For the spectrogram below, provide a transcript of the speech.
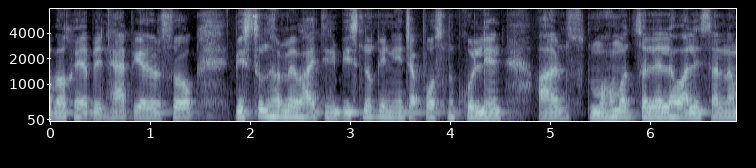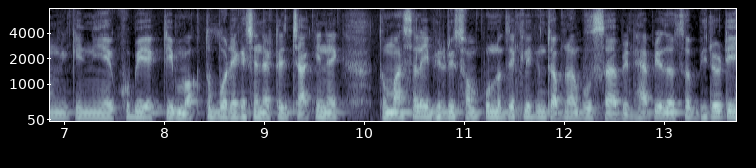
অবাক হয়ে যাবেন। হ্যাঁ প্রিয় দর্শক বিষ্ণু ধর্মের ভাই তিনি বিষ্ণুকে নিয়ে যা প্রশ্ন করলেন আর মোহাম্মদ সাল্লাহ আলি সাল্লামকে নিয়ে খুবই একটি বক্তব্য রেখেছেন ডাক্তার জাকির নায়ক। তো মার্শাল এই ভিডিওটি সম্পূর্ণ দেখলে কিন্তু আপনারা বুঝতে পারবেন। হ্যাঁ প্রিয় দর্শক, ভিডিওটি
